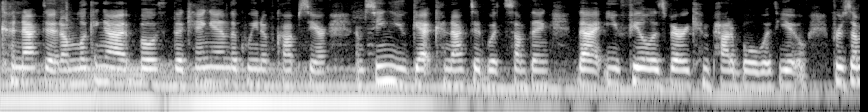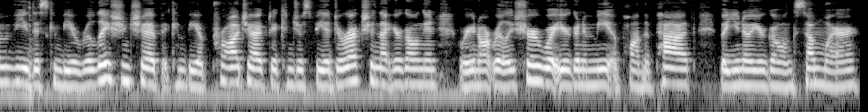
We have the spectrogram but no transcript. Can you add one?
connected. I'm looking at both the King and the Queen of Cups here. I'm seeing you get connected with something that you feel is very compatible with you. For some of you, this can be a relationship, it can be a project, it can just be a direction that you're going in where you're not really sure what you're going to meet upon the path, but you know you're going somewhere.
